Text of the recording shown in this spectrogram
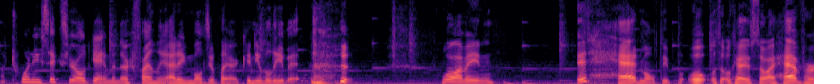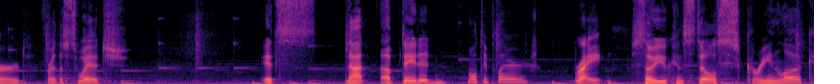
a 26 year old game and they're finally adding multiplayer. Can you believe it? Well, I mean, it had multiplayer. Well, okay, so I have heard for the Switch, it's not updated multiplayer, right. so you can still screen look,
